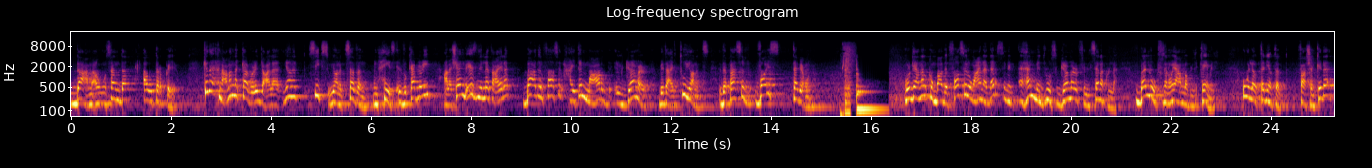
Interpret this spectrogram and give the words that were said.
دعم أو مساندة أو ترقية. كده إحنا عملنا coverage على unit 6 و unit 7 من حيث ال vocabulary علشان بإذن الله تعالى بعد الفاصل هيتم عرض ال grammar بتاع ال two units the passive voice تابعونا. ورجعنا لكم بعد الفاصل ومعانا درس من أهم دروس ال grammar في السنة كلها. بل وفي ثانوية عامة بالكامل. أولى وثانيه وثالثه فعشان كده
